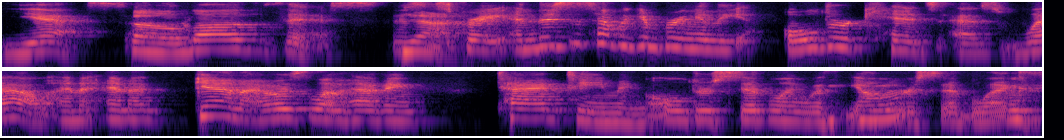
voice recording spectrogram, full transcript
Yes. So love this. This yeah. is great. And this is how we can bring in the older kids as well. And and again, I always love having tag teaming, older sibling with mm-hmm. younger mm-hmm. sibling.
